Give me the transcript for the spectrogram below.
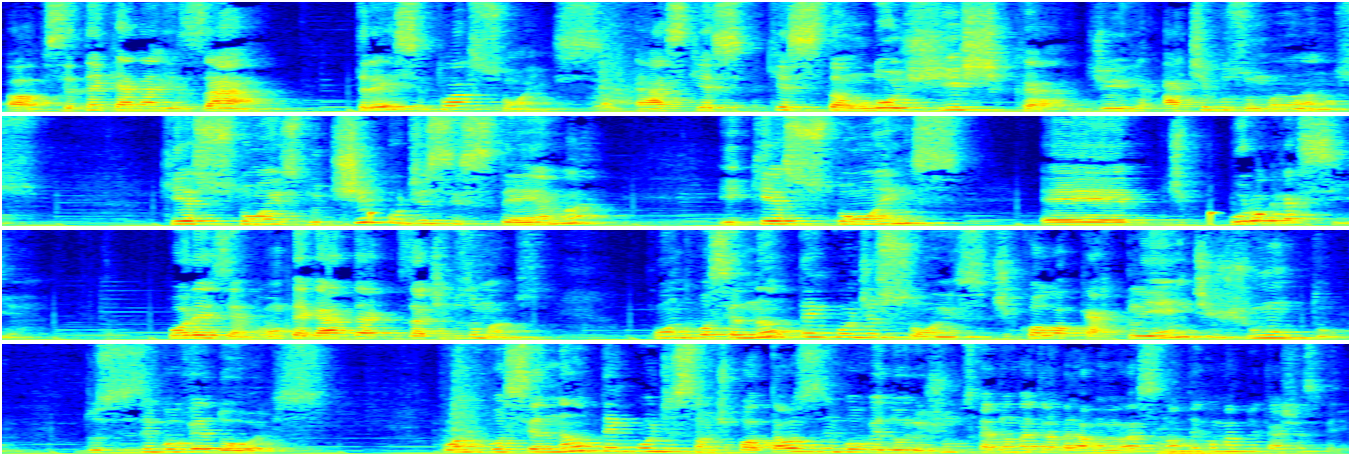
Ó, você tem que analisar três situações: a que questão logística de ativos humanos, questões do tipo de sistema e questões é, de burocracia. Por exemplo, vamos pegar dos ativos humanos quando você não tem condições de colocar cliente junto dos desenvolvedores, quando você não tem condição de botar os desenvolvedores juntos, cada um vai trabalhar home office, não tem como aplicar XP.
